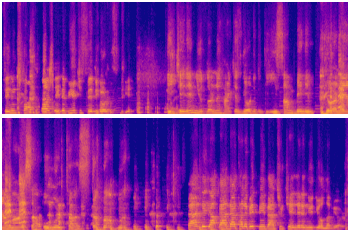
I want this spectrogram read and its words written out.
senin çıkartacağın şeyde büyük hissediyoruz diye. İlker'in nude'larını herkes gördü dediği insan benim. Görmeyen varsa umurtaz tamam mı? Ben de ya, benden talep etmeyin ben Türkiye'lilere nude yollamıyorum.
